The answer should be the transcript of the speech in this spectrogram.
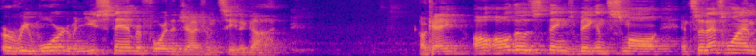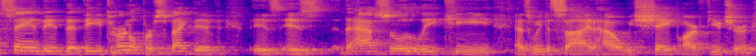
or reward when you stand before the judgment seat of God. Okay? All, all, those things, big and small. And so that's why I'm saying that the, eternal perspective is, is the absolutely key as we decide how we shape our future.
